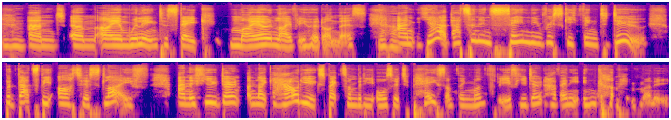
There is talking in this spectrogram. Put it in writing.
Mhm. And um, I am willing to stake my own livelihood on this. Uh-huh. And yeah, that's an insanely risky thing to do, but that's the artist life. And if you don't, like, how do you expect somebody also to pay something monthly if you don't have any incoming money?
